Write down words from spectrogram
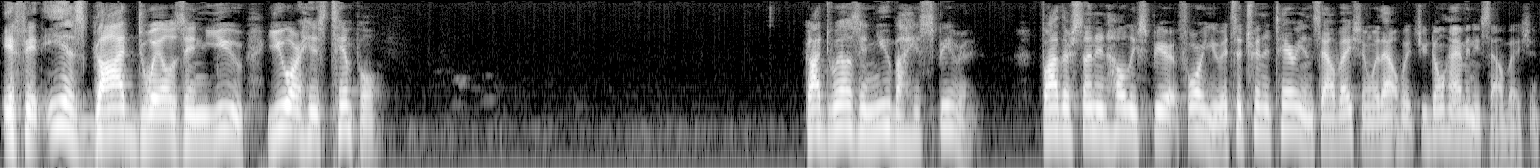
If it is, God dwells in you. You are His temple. God dwells in you by His Spirit. Father, Son, and Holy Spirit for you. It's a Trinitarian salvation without which you don't have any salvation.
